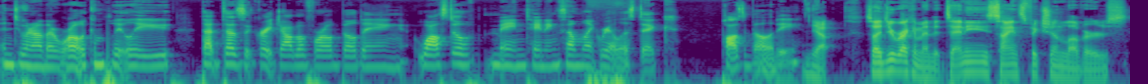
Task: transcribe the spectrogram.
into another world completely that does a great job of world building while still maintaining some like realistic plausibility. Yeah. So I do recommend it to any science fiction lovers.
